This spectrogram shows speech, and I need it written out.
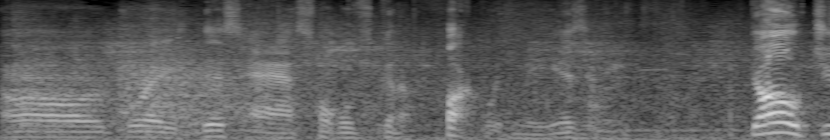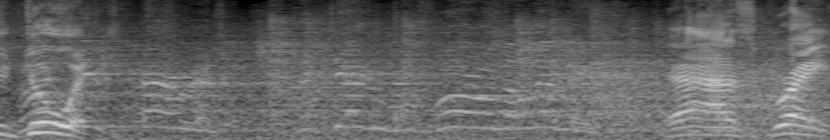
Oh, great. This asshole's gonna fuck with me, isn't he? Don't you do it! Yeah, that's great.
